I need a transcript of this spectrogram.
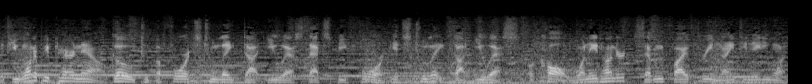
If you want to prepare now, now. Go to beforeitstoolate.us. That's beforeitstoolate.us. Or call 1 800 753 1981.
